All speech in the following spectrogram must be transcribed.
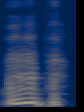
pas à pas.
